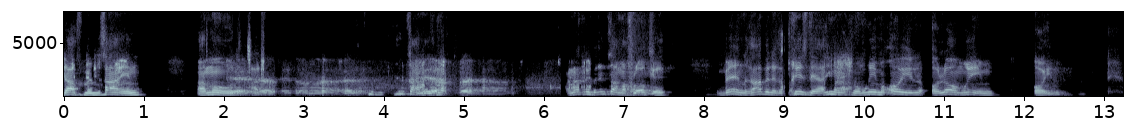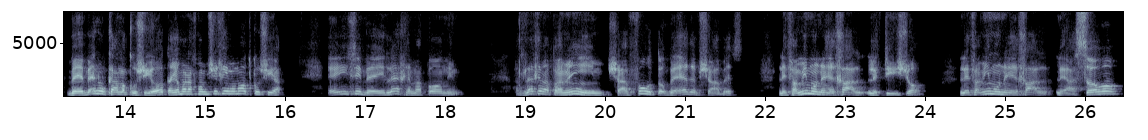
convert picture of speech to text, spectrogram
דף מ"ז עמוד אנחנו באמצע המחלוקת בין רבי לרב חיסדה, האם אנחנו אומרים אויל או לא אומרים אויל. והבאנו כמה קושיות, היום אנחנו ממשיכים עם עוד קושייה. אייסי ולחם הפונים. אז לחם הפעמים, שאפו אותו בערב שבס, לפעמים הוא נאכל לטישו, לפעמים הוא נאכל לעשורו,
